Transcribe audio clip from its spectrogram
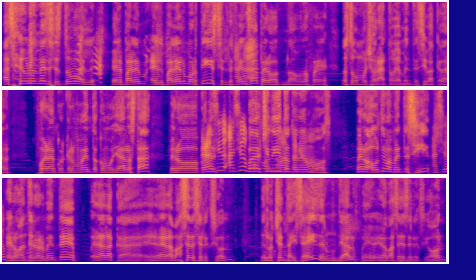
Hace unos meses estuvo el, el, Palermo, el Palermo Ortiz, el defensa, Ajá. pero no, no fue, no estuvo mucho rato, obviamente, se iba a quedar fuera en cualquier momento, como ya lo está. Pero, Pero con han el, sido- han sido con el pocos, ¿no, chinito Antonio? tenemos. Bueno, últimamente sí, ¿Han sido pero anteriormente era la, era base de selección. Del 86, del Mundial, fue, era base de selección.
